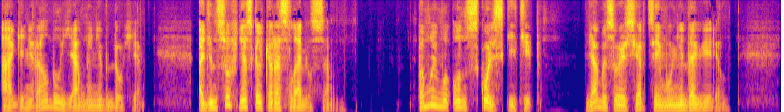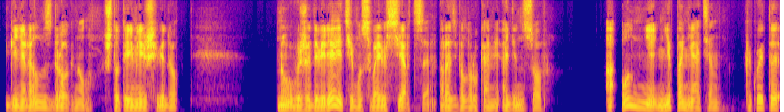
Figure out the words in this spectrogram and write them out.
а генерал был явно не в духе. Одинцов несколько расслабился. «По-моему, он скользкий тип. Я бы свое сердце ему не доверил». Генерал вздрогнул. «Что ты имеешь в виду?» «Ну, вы же доверяете ему свое сердце», — развел руками Одинцов. «А он мне непонятен. Какое-то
